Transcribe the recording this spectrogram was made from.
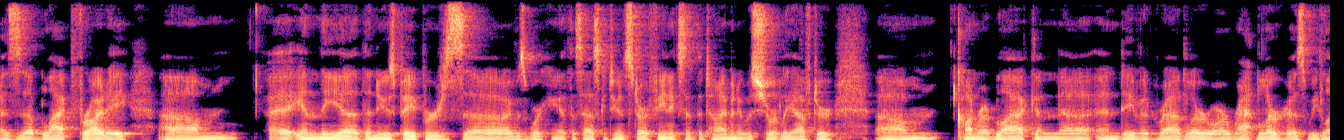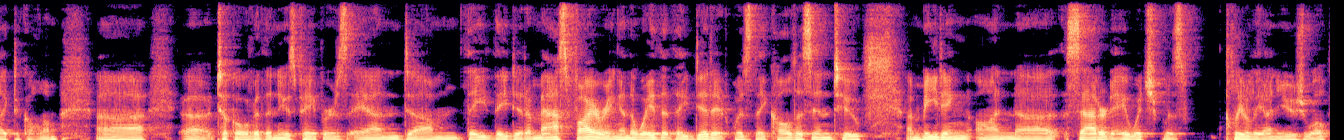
as Black Friday. Um, uh, in the uh, the newspapers. Uh, I was working at the Saskatoon Star Phoenix at the time, and it was shortly after um, Conrad Black and uh, and David Radler or Rattler, as we like to call him, uh, uh, took over the newspapers, and um, they they did a mass firing. And the way that they did it was they called us into a meeting on Saturday, which was clearly unusual,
